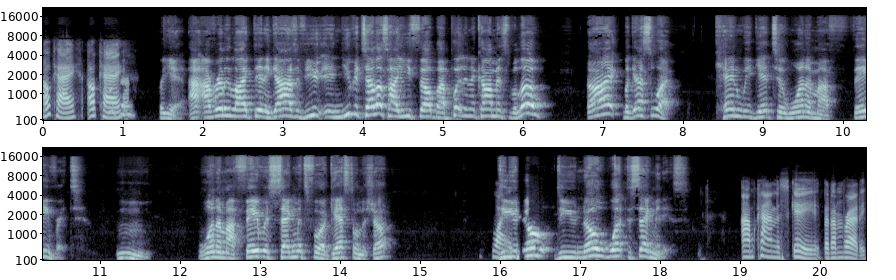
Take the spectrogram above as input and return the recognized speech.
Okay. Okay. But yeah, I, I really liked it. And guys, if you and you can tell us how you felt by putting in the comments below. All right, but guess what? Can we get to one of my favorite, mm, one of my favorite segments for a guest on the show? What? Do you know? Do you know what the segment is? I'm kind of scared, but I'm ready.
